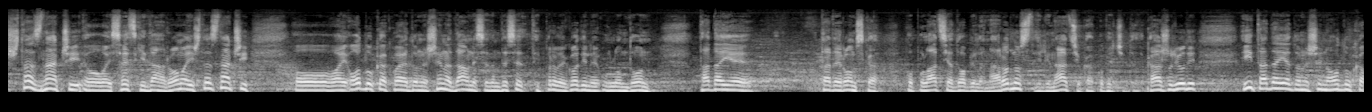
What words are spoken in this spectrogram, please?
šta znači ovaj Svetski dan Roma i šta znači ovaj odluka koja je donešena davne 71. godine u Londonu. Tada je tada je romska populacija dobila narodnost ili naciju, kako već da kažu ljudi, i tada je donešena odluka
